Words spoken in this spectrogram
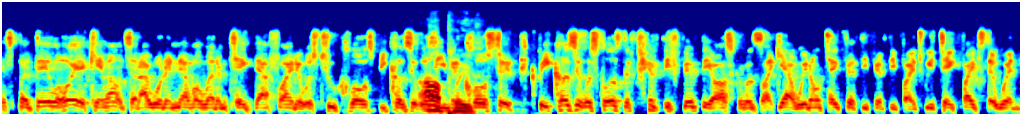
It's, but De La Hoya came out and said, "I would have never let him take that fight. It was too close because it was Oh, even please. close to because it was close to 50-50. Oscar was like, "Yeah, we don't take 50-50 fights. We take fights that we're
